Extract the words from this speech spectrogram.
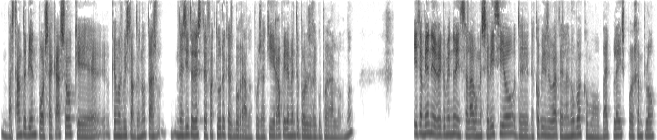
bastante bien por si acaso que, que hemos visto antes, ¿no? necesitas este factura que has borrado, pues aquí rápidamente puedes recuperarlo, ¿no? Y también recomiendo instalar un servicio de, de copias de seguridad en la nube como Backblaze, por ejemplo,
